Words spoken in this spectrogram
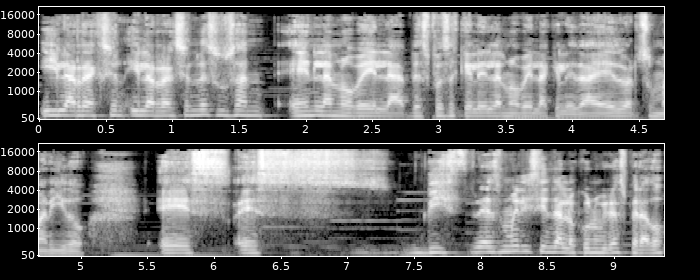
y la reacción y la reacción de Susan en la novela, después de que lee la novela que le da a Edward su marido, es es es muy distinta a lo que uno hubiera esperado.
